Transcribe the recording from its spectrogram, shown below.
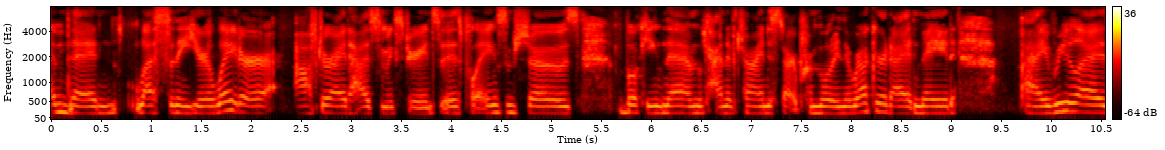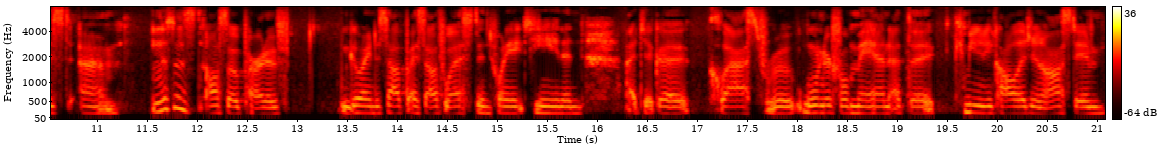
And then less than a year later, after I'd had some experiences playing some shows, booking them, kind of trying to start promoting the record I had made, I realized, um, and this was also part of going to South by Southwest in 2018, and I took a class from a wonderful man at the community college in Austin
